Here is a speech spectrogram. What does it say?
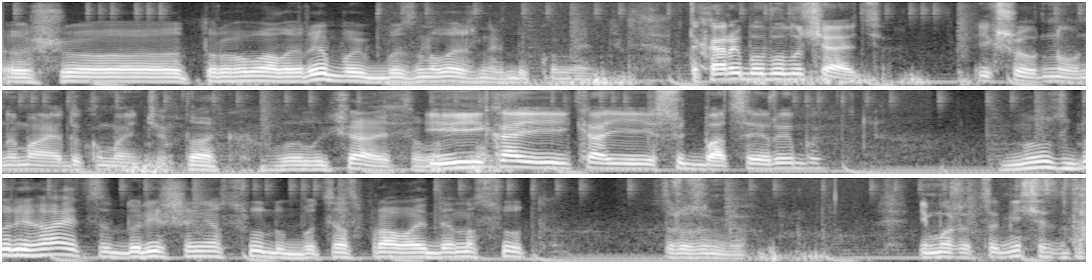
е, що торгували рибою без належних документів. Така риба вилучається, якщо ну, немає документів. Так, вилучається. І яка, яка її судьба цієї риби? Ну, зберігається до рішення суду, бо ця справа йде на суд. Зрозумів. І може це місяць-два.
